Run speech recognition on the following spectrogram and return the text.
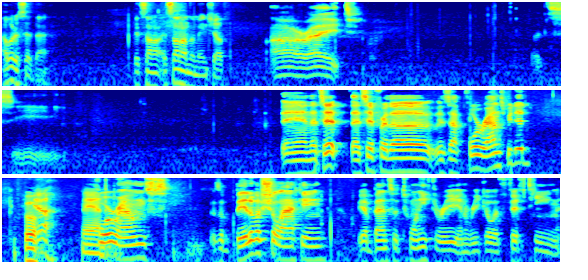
I would have said that. It's not. It's not on the main shelf. All right. Let's see. And that's it. That's it for the. Is that four rounds we did? Oh, Yeah. man. Four rounds. There's a bit of a shellacking. We have Benz with 23 and Rico with 15.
